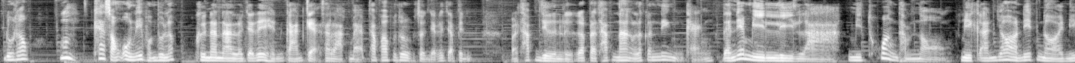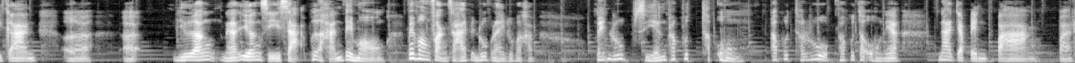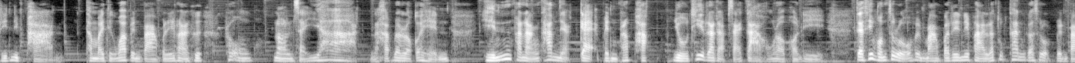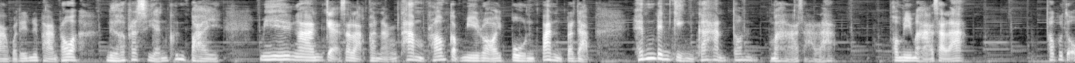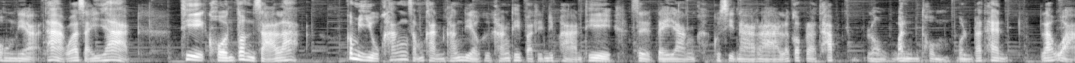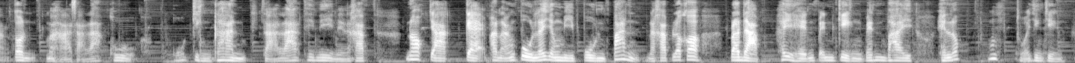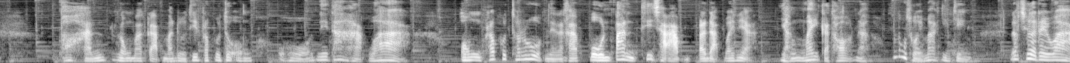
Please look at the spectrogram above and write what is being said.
ดูแล้วแค่สององค์นี้ผมดูแล้ว คือนานๆเราจะได้เห็นการแกะสลักแบบถ้าพระพุทธรูปส่วนใหญ่ก็จะเป็นประทับยืนหรือก็ประทับนั่งแล้วก็นิ่งแข็ง แต่เนี่ยมีลีลา มีท่วงทำนอง มีการย่อนิดหน่อย มีการเอ่อเอ่อเยื้องนะเยื้องศีรษะเพื่อหันไปมอง ไปมองฝั่งซ้ายเป็นรูปอะไรรู้ป่ะครับ เป็นรูปเสียนพระพุทธองค์ พระพุทธรูป พระพุทธองค์เนี่ยน่าจะเป็นปางปารินิพานทำไมถึงว่าเป็นปางปารินิพานคือ พระองค์ นอนสายญาตินะครับ แล้วเราก็เห็นหินผนังถ้ำเนี่ยแกะเป็นพระพักอยู่ที่ระดับสายตาของเราพอดี แต่ที่ผมสรุปว่าเป็นปางปรินิพพานแล้วทุกท่านก็สรุปเป็นปางปรินิพพาน เพราะว่าเหนือพระเศียรขึ้นไป มีงานแกะสลักผนังถ้ำพร้อมกับมีรอยปูนปั้นประดับ เห็นเป็นกิ่งก้านต้นมหาสาระ พอมีมหาสาระ พระพุทธองค์เนี่ยถ้าหากว่าสายญาติที่โคนต้นสาระ ก็มีอยู่ครั้งสำคัญครั้งเดียวคือครั้งที่ปรินิพานที่เสด็จไปยังกุสินารา แล้วก็ประทับลงบรรทมบนพระแท่น ระหว่างต้นมหาสาระคู่โอ้กิ่งก้านสาระที่นี่เนี่ยนะครับ นอกจากแกะผนังปูนแล้วยังมีปูนปั้นนะครับ แล้วก็ประดับให้เห็นเป็นกิ่งเป็นใบ เห็นแล้วสวยจริง ๆ พอหันลงมากลับมาดูที่พระพุทธองค์ โอ้โห นี่ถ้าหากว่า องค์พระพุทธรูปเนี่ยนะครับปูนปั้นที่ฉาบประดับไว้เนี่ยยังไม่กระเทาะนะมันต้องสวยมากจริงๆ แล้วเชื่อได้ว่า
